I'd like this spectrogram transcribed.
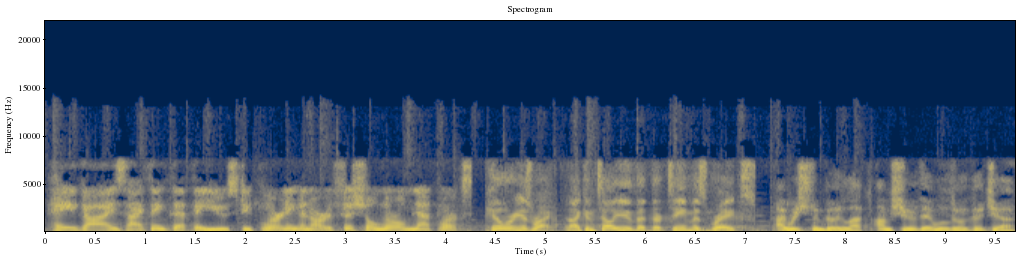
Hey guys, I think that they use deep learning and artificial neural networks. Hillary is right, and I can tell you that their team is great. I wish them good luck. I'm sure they will do a good job.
